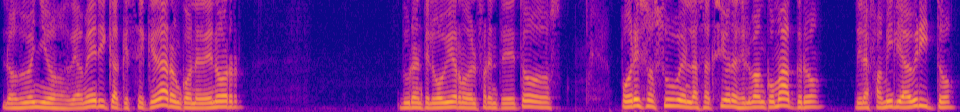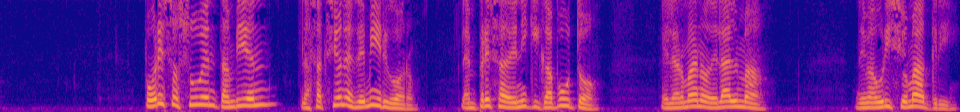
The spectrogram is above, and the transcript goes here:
los dueños de América que se quedaron con Edenor durante el gobierno del Frente de Todos. Por eso suben las acciones del Banco Macro, de la familia Brito. Por eso suben también las acciones de Mirgor, la empresa de Nicky Caputo, el hermano del alma de Mauricio Macri,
